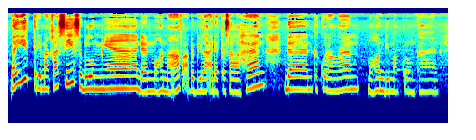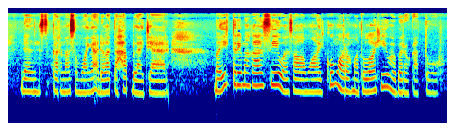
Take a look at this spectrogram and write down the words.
Baik, terima kasih sebelumnya dan mohon maaf apabila ada kesalahan dan kekurangan mohon dimaklumkan dan karena semuanya adalah tahap belajar. Baik, terima kasih. Wassalamualaikum warahmatullahi wabarakatuh.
